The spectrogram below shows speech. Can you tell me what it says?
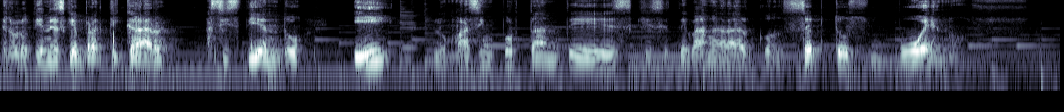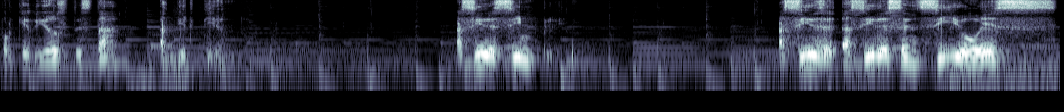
pero lo tienes que practicar asistiendo y lo más importante es que se te van a dar conceptos buenos, porque Dios te está advirtiendo. Así de simple. Así, de sencillo es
